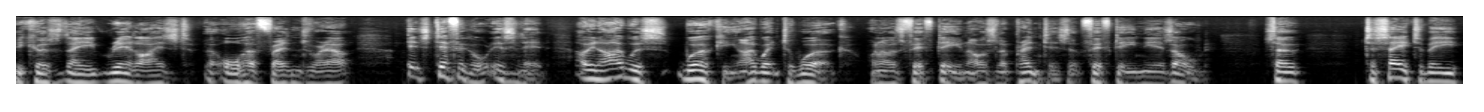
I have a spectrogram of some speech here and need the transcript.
because they realised that all her friends were out. It's difficult, isn't it? I mean, I was working, I went to work when I was 15. I was an apprentice at 15 years old. So to say to me,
